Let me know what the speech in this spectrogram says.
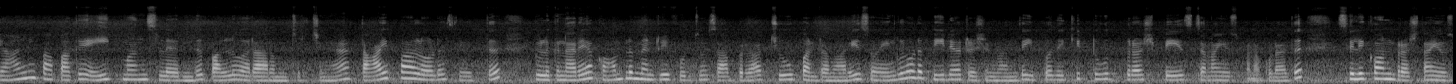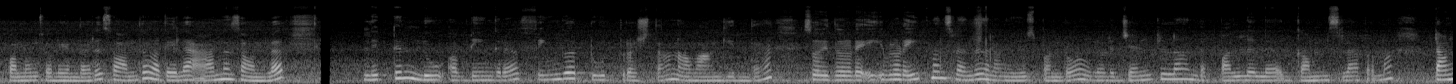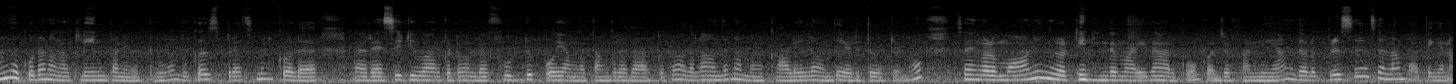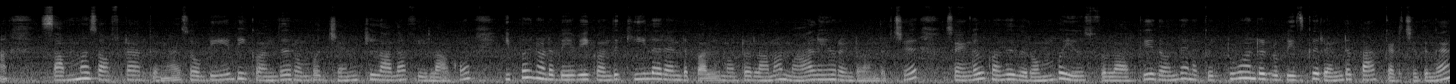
யாழினி பாப்பாவுக்கு எயிட் மந்த்ஸ்லேருந்து பல் வர ஆரம்பிச்சிருச்சுங்க. தாய்ப்பாலோடு சேர்த்து இவளுக்கு நிறையா காம்ப்ளிமெண்ட்ரி ஃபுட்ஸும் சாப்பிட்றா சூ பண்ணுற மாதிரி. ஸோ எங்களோட பீடியாட்ரிஷன் வந்து இப்போதைக்கு டூத் ப்ரஷ் பேஸ்ட் எல்லாம் யூஸ் பண்ணக்கூடாது. சிலிக்கான் ப்ரஷ் தான் யூஸ் பண்ணணும்னு சொல்லியிருந்தாரு. ஸோ அந்த வகையில் அமேசானில் லிட்டில் லூ அப்படிங்கிற ஃபிங்கர் டூத் ப்ரஷ் தான் நான் வாங்கியிருந்தேன். ஸோ இதோட இவளோட எயிட் மந்த்ஸ்லேருந்து இதை நாங்கள் யூஸ் பண்ணுறோம் இவளோட ஜென்டலாக அந்த பல்லில் கம்ஸில் அப்புறமா டங்கை கூட நாங்கள் க்ளீன் பண்ணி விட்டுருவோம். பிகாஸ் ப்ரெஸ் மில்கோட ரெசிடியூவாக இருக்கட்டும் இல்லை ஃபுட்டு போய் அங்கே தங்குறதா இருக்கட்டும் அதெல்லாம் வந்து நம்ம காலையில் வந்து எடுத்து விட்டுணும் ஸோ எங்களோட மார்னிங் ரொட்டீன் இந்த மாதிரி தான் இருக்கும். கொஞ்சம் ஃபன்னியாக இதோட ப்ரிசில்ஸ் எல்லாம் பார்த்திங்கன்னா செம்ம சாஃப்டாக இருக்குங்க. ஸோ பேபிக்கு வந்து ரொம்ப ஜென்டிலாக தான் ஃபீல் ஆகும். ஆகும். இப்போ என்னோடய பேபிக்கு வந்து கீழே ரெண்டு பல் மட்டும் இல்லாமல் மேலேயும் ரெண்டு வந்துடுச்சு ஸோ எங்களுக்கு வந்து இது ரொம்ப யூஸ்ஃபுல்லாக இருக்குது இது வந்து எனக்கு டூ ஹண்ட்ரட் ருபீஸ்க்கு ரெண்டு பேக் கிடச்சிதுங்க.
